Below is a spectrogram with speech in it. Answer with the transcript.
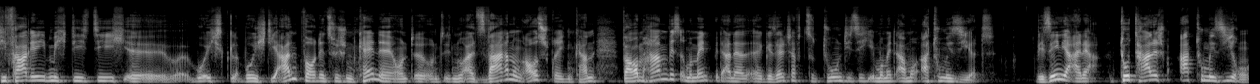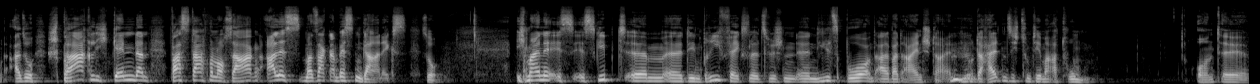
die Frage, die mich, die, die ich, äh, wo, ich, wo ich die Antwort inzwischen kenne und, äh, und nur als Warnung aussprechen kann, warum haben wir es im Moment mit einer äh, Gesellschaft zu tun, die sich im Moment atomisiert? Wir sehen ja eine totale Atomisierung, also sprachlich gendern, was darf man noch sagen? Alles, man sagt am besten gar nichts. So. Ich meine, es, es gibt ähm, äh, den Briefwechsel zwischen äh, Niels Bohr und Albert Einstein. Mhm. Die unterhalten sich zum Thema Atom. Und äh,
